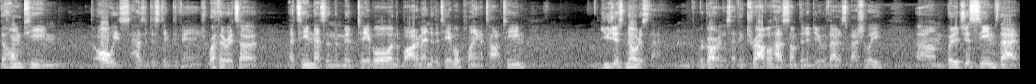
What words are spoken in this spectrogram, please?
the home team always has a distinct advantage, whether it's a, a team that's in the mid table and the bottom end of the table playing a top team. You just notice that, regardless. I think travel has something to do with that, especially. Um, but it just seems that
